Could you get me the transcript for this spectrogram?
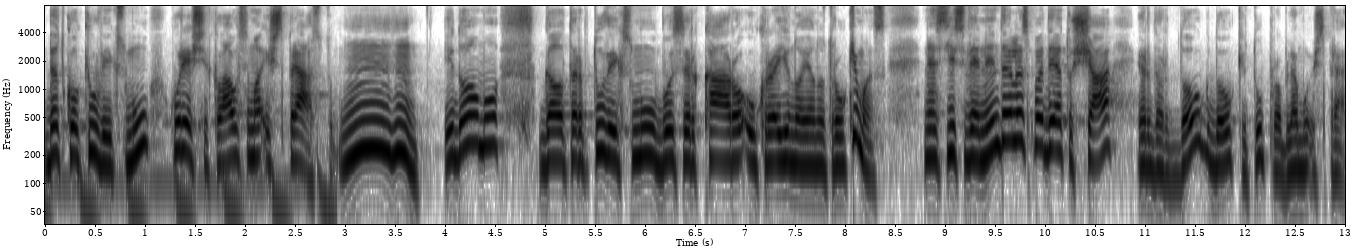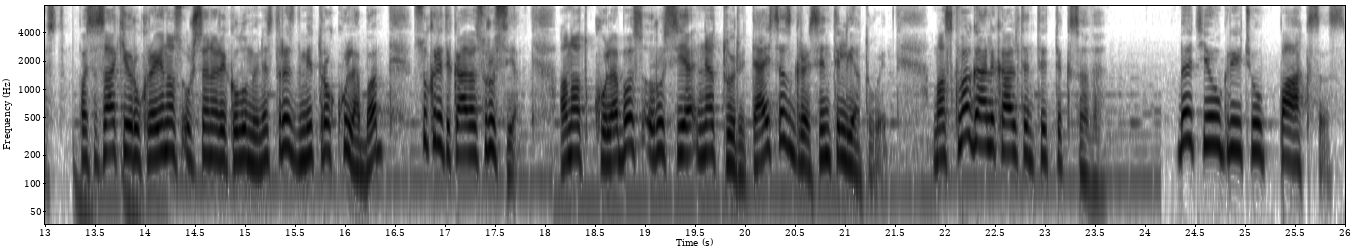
bet kokių veiksmų, kurie šį klausimą išspręstų. Mhm. Įdomu, gal tarptų veiksmų bus ir karo Ukrainoje nutraukimas, nes jis vienintelis padėtų šią ir dar daug, daug kitų problemų išspręsti. Pasisakė ir Ukrainos užsienio reikalų ministras Dmitro Kuleba, sukritikavęs Rusiją. Anot Kulebos, Rusija neturi teisės grasinti Lietuvai. Maskva gali kaltinti tik save. Bet jau greičiau Paksas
